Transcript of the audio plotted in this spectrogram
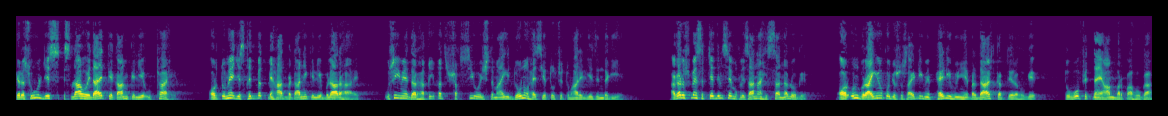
کہ رسول جس اصلاح و ہدایت کے کام کے لیے اٹھا ہے اور تمہیں جس خدمت میں ہاتھ بٹانے کے لیے بلا رہا ہے، اسی میں در حقیقت شخصی و اجتماعی دونوں حیثیتوں سے تمہارے لیے زندگی ہے۔ اگر اس میں سچے دل سے مخلصانہ حصہ نہ لوگے اور ان برائیوں کو جو سوسائٹی میں پھیلی ہوئی ہیں برداشت کرتے رہو گے، تو وہ فتنہ عام برپا ہوگا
